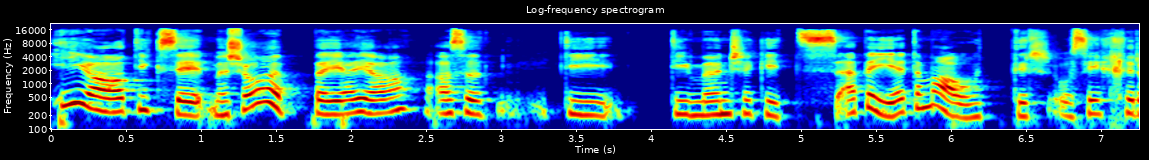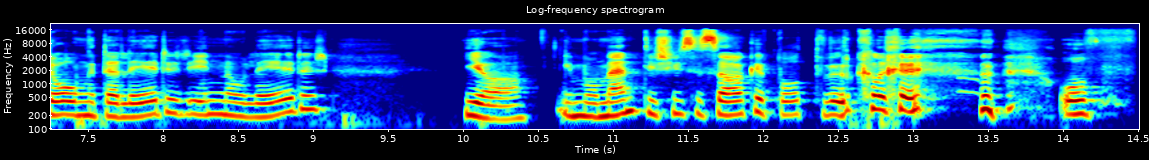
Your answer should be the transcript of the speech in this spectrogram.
Ja, die sieht man schon etwa, ja, ja. Also, die, die Menschen gibt es eben in jedem Alter und sicher auch unter den Lehrerinnen und Lehrern. Ja, im Moment ist unser Angebot wirklich auf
